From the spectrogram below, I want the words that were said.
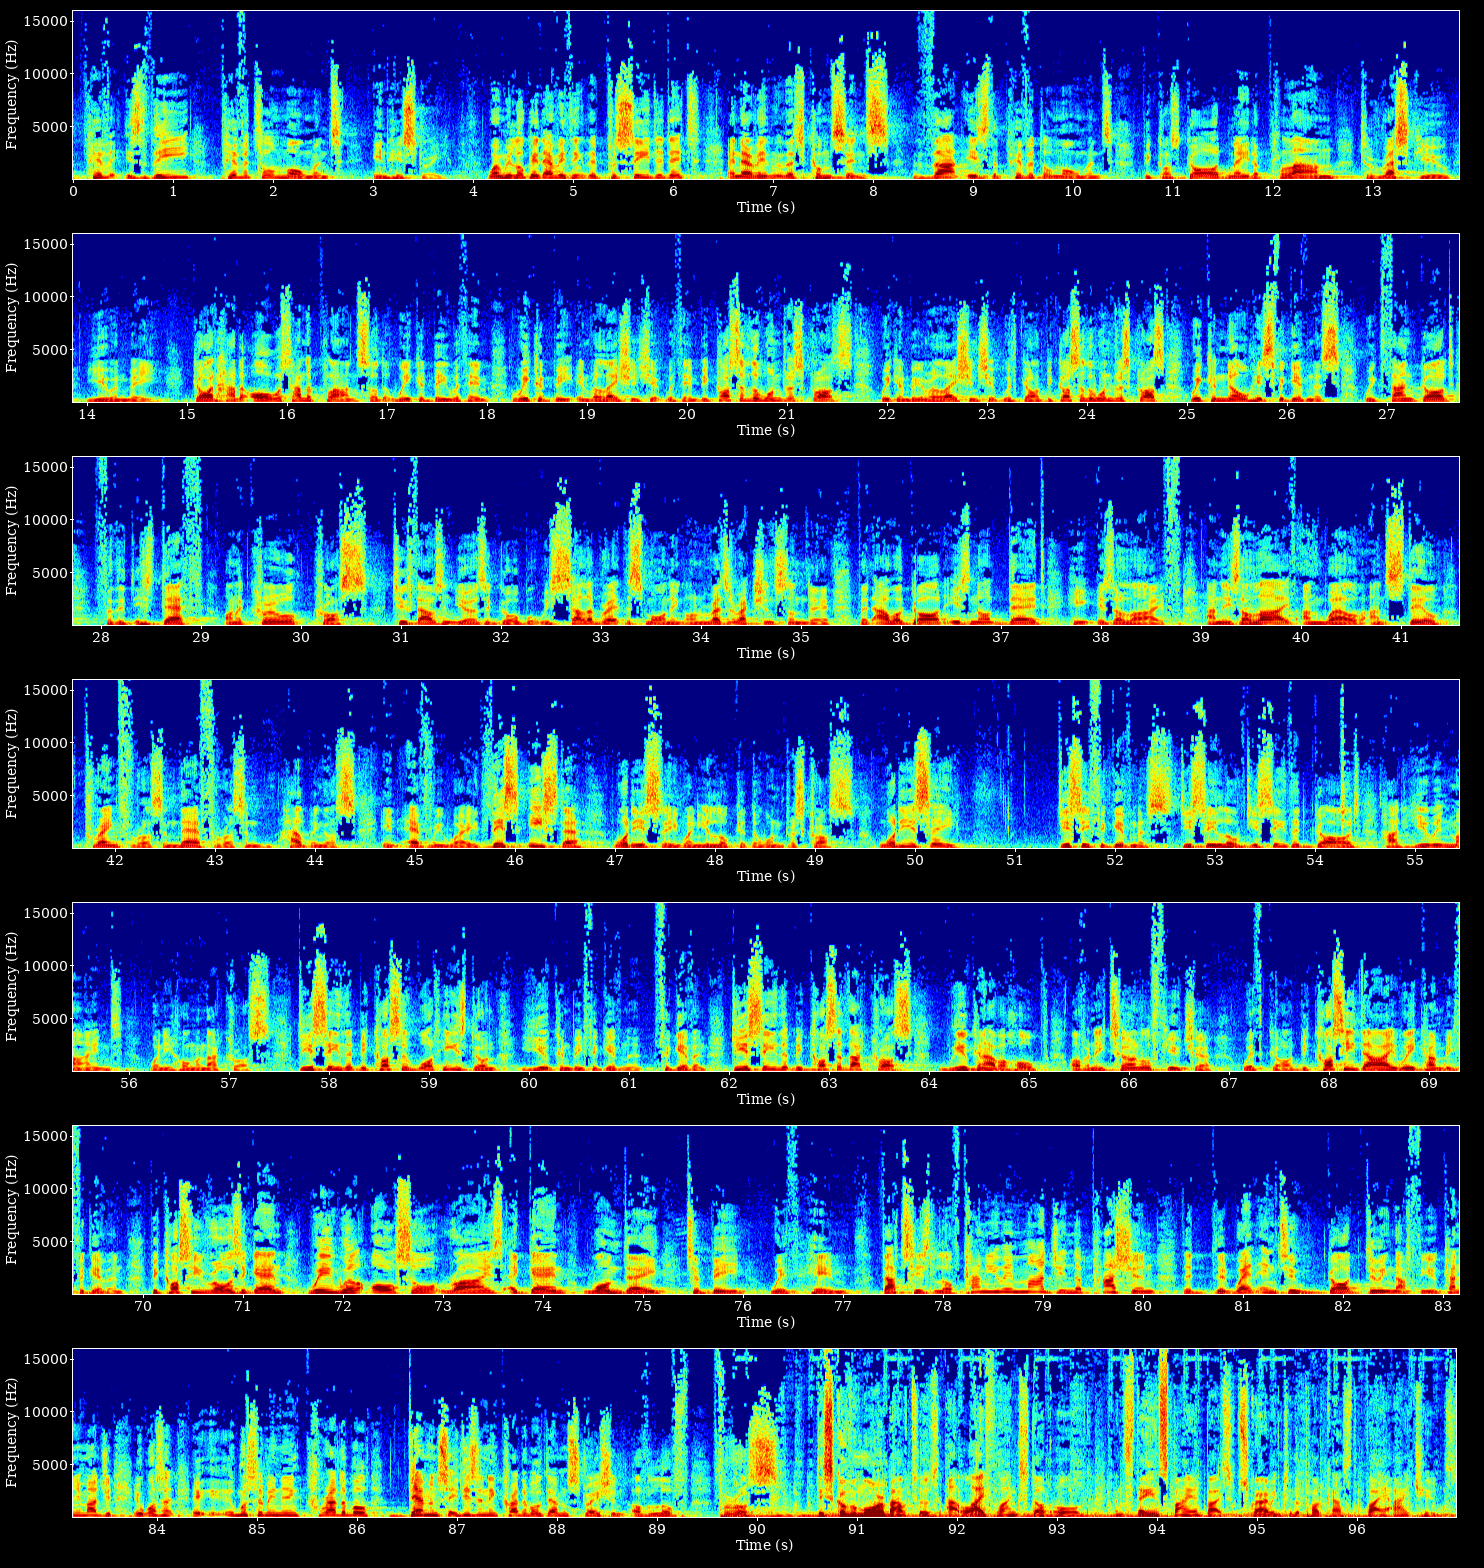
is the pivotal moment in history. When we look at everything that preceded it and everything that's come since, that is the pivotal moment because God made a plan to rescue you and me. God had always had a plan so that we could be with Him. We could be in relationship with Him. Because of the wondrous cross, we can be in relationship with God. Because of the wondrous cross, we can know His forgiveness. We thank God for the, His death on a cruel cross 2,000 years ago, but we celebrate this morning on Resurrection Sunday that our God is not dead, He is alive. And He's alive and well and still praying for us and there for us and helping us in every way. This Easter, what do you see when you look at the wondrous cross? What do you see? Do you see forgiveness? Do you see love? Do you see that God had you in mind when he hung on that cross? Do you see that because of what he's done, you can be forgiven? forgiven? Do you see that because of that cross, you can have a hope of an eternal future with God. Because he died, we can be forgiven. Because he rose again, we will also rise again one day to be with him. That's his love. Can you imagine the passion that, that went into God doing that for you? Can you imagine? It wasn't, it, it must have been an incredible demonstration. It is an incredible demonstration of love for us. Discover more about us at lifelancs.org and stay inspired by subscribing to the podcast via iTunes.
